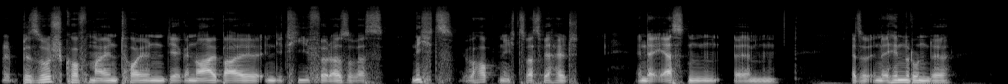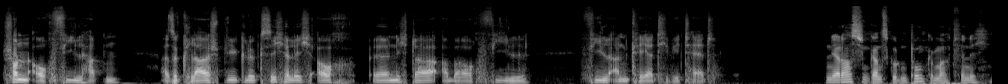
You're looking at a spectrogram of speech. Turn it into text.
Besuschkow mal einen tollen Diagonalball in die Tiefe oder sowas. Nichts, überhaupt nichts, was wir halt in der ersten, ähm, also in der Hinrunde schon auch viel hatten. Also klar, Spielglück sicherlich auch äh, nicht da, aber auch viel, viel an Kreativität. Ja, da hast du einen ganz guten Punkt gemacht, finde ich.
